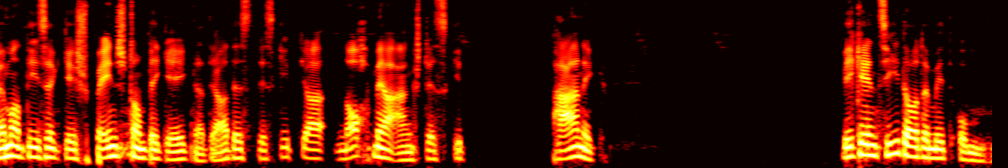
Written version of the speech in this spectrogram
wenn man diesen Gespenstern begegnet, ja, das, das gibt ja noch mehr Angst, es gibt Panik. Wie gehen Sie da damit um,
